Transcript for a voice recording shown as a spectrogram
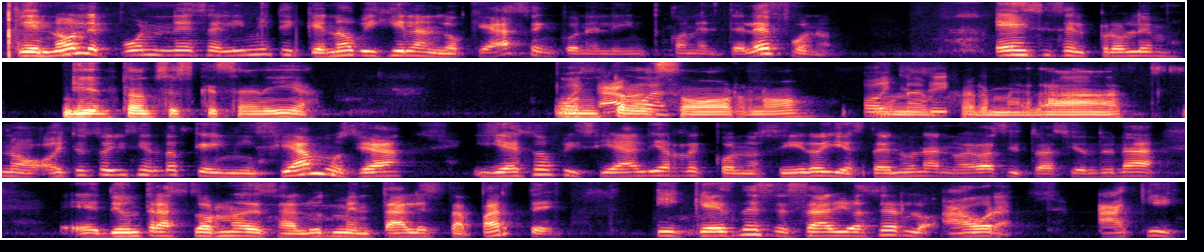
que no le ponen ese límite y que no vigilan lo que hacen con el, con el teléfono. Ese es el problema. ¿Y entonces qué sería? Pues Un trastorno, una sí. enfermedad. No, hoy te estoy diciendo que iniciamos ya y es oficial y es reconocido y está en una nueva situación de, una, eh, de un trastorno de salud mental esta parte y que es necesario hacerlo. Ahora, aquí,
